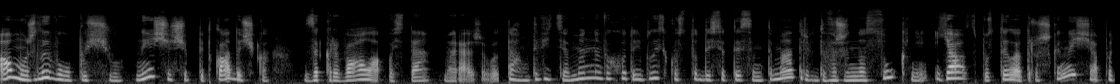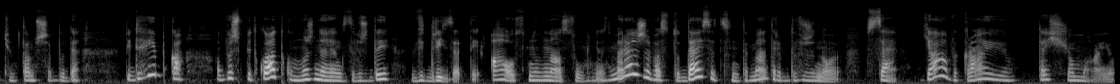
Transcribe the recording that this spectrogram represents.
А можливо, опущу нижче, щоб підкладочка закривала ось те мережево. Так, дивіться, в мене виходить близько 110 см довжина сукні. Я спустила трошки нижче, а потім там ще буде підгибка, або ж підкладку можна, як завжди, відрізати. А основна сукня з мережева 110 см довжиною. Все, я викраюю те, що маю.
